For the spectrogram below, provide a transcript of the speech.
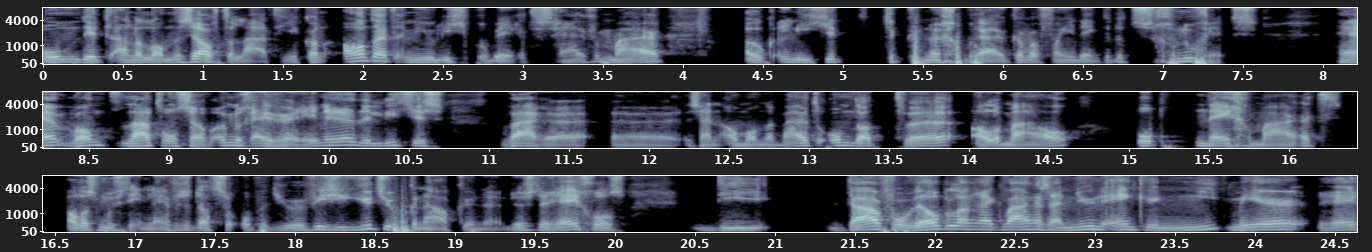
om dit aan de landen zelf te laten. Je kan altijd een nieuw liedje proberen te schrijven, maar ook een liedje te kunnen gebruiken waarvan je denkt dat het genoeg is. Hè? Want laten we onszelf ook nog even herinneren, de liedjes waren, eh, zijn allemaal naar buiten, omdat we allemaal op 9 maart alles moesten inleveren, zodat ze op het Eurovisie YouTube-kanaal kunnen. Dus de regels die daarvoor wel belangrijk waren, zijn nu in één keer niet meer eh,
